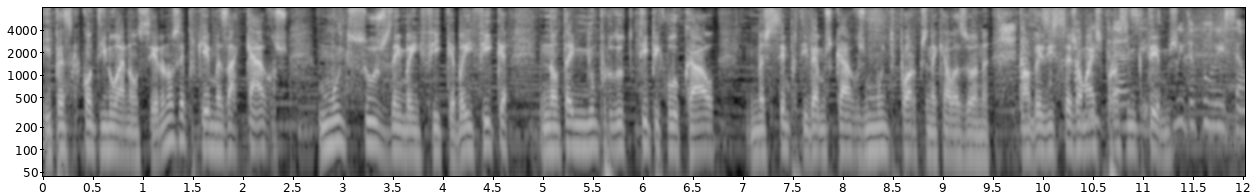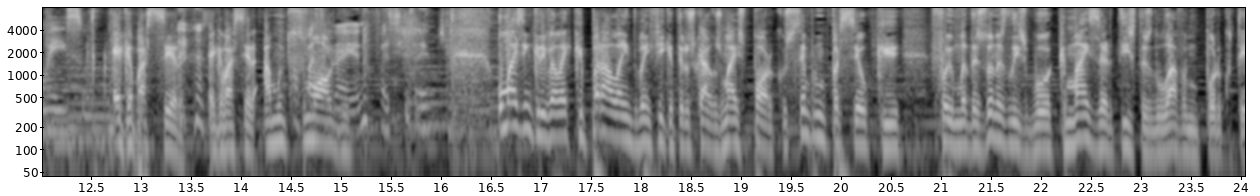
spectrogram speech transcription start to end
E penso que continua a não ser. Eu não sei porquê, mas há carros muito sujos em Benfica. Benfica não tem nenhum produto típico local, mas sempre tivemos carros muito porcos naquela zona. Talvez isso seja o mais próximo que temos. Muita poluição, é isso. É capaz de ser, é capaz de ser. Há muito Não faço smog. ideia, não faço ideia. O mais incrível é que, para além de Benfica ter os carros mais porcos, sempre me pareceu que foi uma das zonas de Lisboa que mais artistas do Lava-me Porco teve.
